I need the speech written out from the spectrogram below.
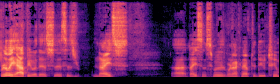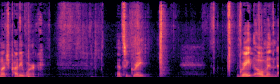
Really happy with this. This is nice uh, nice and smooth. We're not going to have to do too much putty work. That's a great, great omen.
